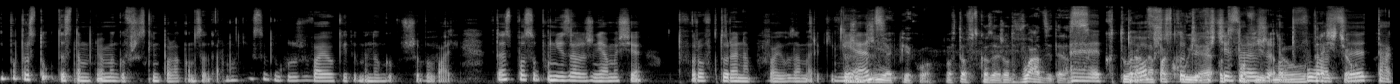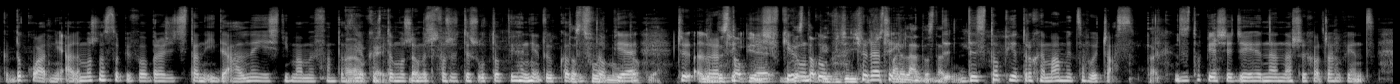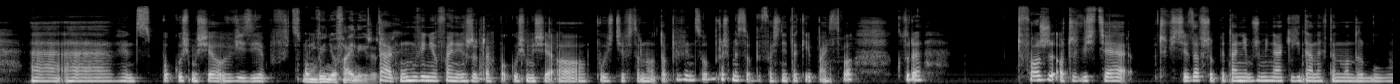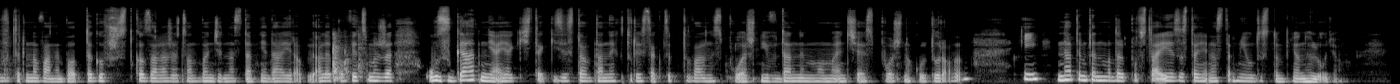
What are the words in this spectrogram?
i po prostu udostępniamy go wszystkim Polakom za darmo. Niech sobie go używają, kiedy będą go potrzebowali. W ten sposób uniezależniamy się tworów, które napływają z Ameryki. To Więc, brzmi jak piekło, bo to wszystko zależy od władzy teraz, e, która to napakuje oczywiście zależy od władzy. treścią. Tak, dokładnie, ale można sobie wyobrazić stan idealny. Jeśli mamy fantazję A, okej, to możemy dobrze. tworzyć też utopię, nie tylko To dystopię. utopię. Czy No, raczej dystopię- iść w kierunku, widzieliśmy przez raczej parę lat dystopię trochę mamy cały czas. Tak. Dystopia się dzieje na naszych oczach, więc, więc pokuśmy się o wizję, powiedzmy. O mówieniu o fajnych rzeczach. Tak, mówienie o fajnych rzeczach, pokuśmy się o pójście w stronę utopii, więc wyobraźmy sobie właśnie takie państwo, które tworzy oczywiście, oczywiście zawsze pytanie brzmi, na jakich danych ten model był wytrenowany, bo od tego wszystko zależy, co on będzie następnie dalej robił. Ale powiedzmy, że uzgadnia jakiś taki zestaw danych, który jest akceptowalny społecznie w danym momencie społeczno-kulturowym i na tym ten model powstaje, zostanie następnie udostępniony ludziom.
